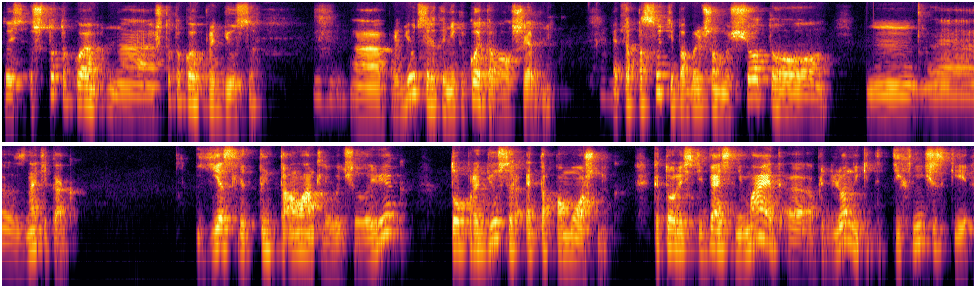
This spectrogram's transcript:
То есть что такое, а, что такое продюсер? Угу. Продюсер это не какой-то волшебник. Конечно. Это по сути, по большому счету, знаете как, если ты талантливый человек, то продюсер это помощник, который с тебя снимает э, определенные какие-то технические э,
